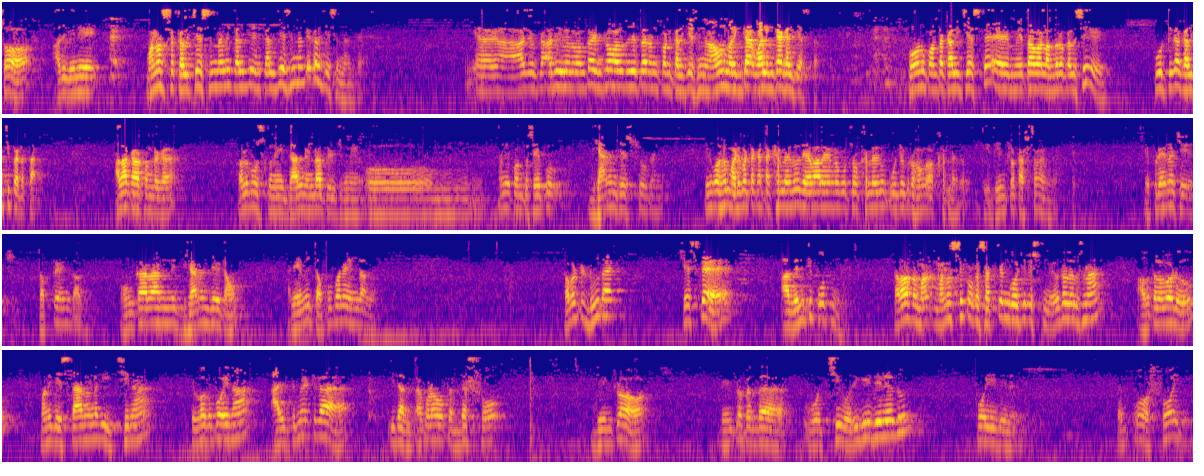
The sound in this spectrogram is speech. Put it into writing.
సో అది విని మనస్సు కలిచేసిందని కలిచే కలిచేసిందంటే కలిచేసిందంటే. అది అది అంతా ఇంట్లో వాళ్ళతో చెప్పారనుకోండి కలిచేసింది. అవును మరి ఇంకా వాళ్ళు ఇంకా కలిచేస్తారు. ఫోన్ కొంత కలిచేస్తే మిగతా వాళ్ళందరూ కలిసి పూర్తిగా కలిసి పెడతారు. అలా కాకుండా కళ్ళు మూసుకుని గాలి నిండా పీల్చుకుని ఓ అని కొంతసేపు ధ్యానం చేసి చూడండి దీనికోసం మడిబట్ట కట్టక్కర్లేదు దేవాలయంలో కూర్చోక్కర్లేదు పూజ గృహంలో అక్కర్లేదు. దీంట్లో కష్టమేంగా ఎప్పుడైనా చేయొచ్చు. తప్పేం కాదు. ఓంకారాన్ని ధ్యానం చేయటం అదేమీ తప్పు పని ఏం కాదు. కాబట్టి డూ దాట్. చేస్తే ఆ వెలిచిపోతుంది తర్వాత మన మనస్సుకి ఒక సత్యం గోచరిస్తుంది. ఏమిటో తెలిసిన? అవతలవాడు మనకి ఇస్తానన్నది ఇచ్చినా ఇవ్వకపోయినా అల్టిమేట్గా ఇదంతా కూడా ఒక పెద్ద షో దీంట్లో దీంట్లో పెద్ద వచ్చి ఒరిగేది లేదు పోయేది లేదు. ఓ షో ఇది.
